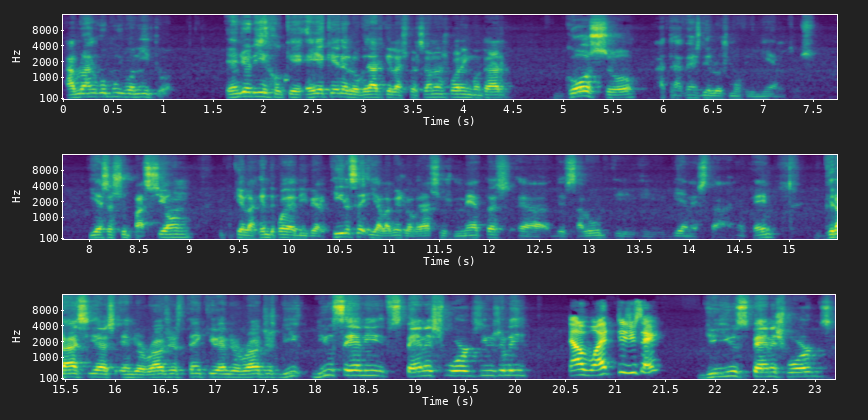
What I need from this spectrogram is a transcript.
habla algo muy bonito. Andrea dijo que ella quiere lograr que las personas puedan encontrar gozo a través de los movimientos. Y esa es su pasión, que la gente pueda divertirse y a la vez lograr sus metas uh, de salud y, y bienestar. Okay? Gracias, Andrew Rogers. Thank you, Andrew Rogers. Do you, do you say any Spanish words usually? Uh, what did you say? Do you use Spanish words?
